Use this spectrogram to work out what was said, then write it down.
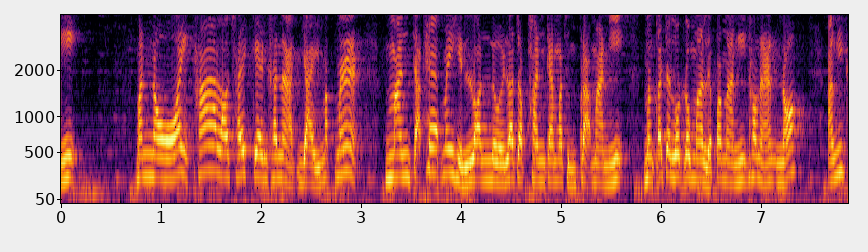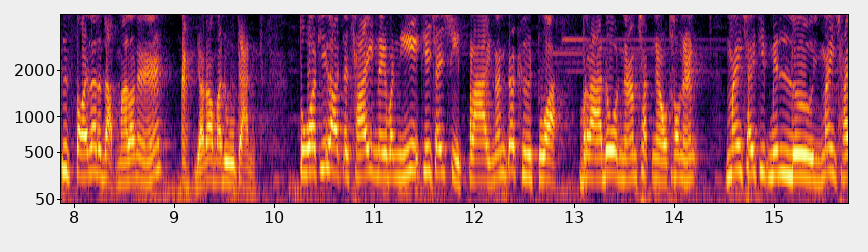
นี้ มันน้อย ถ้าเราใช้แกนขนาดใหญ่มากๆ มันจะแทบไม่เห็นรอนเลย เราจะพันกันมาถึงประมาณนี้ มันก็จะลดลงมาเหลือประมาณนี้เท่านั้นเนาะ อันนี้คือซอยระดับมาแล้วนะ อะ เดี๋ยวเรามาดูกัน ตัวที่เราจะใช้ในวันนี้ที่ใช้ฉีดปลายนั่นก็คือตัวบราโดน้ำชักเงาเท่านั้น ไม่ใช้ทิทเมนต์เลย ไม่ใช้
